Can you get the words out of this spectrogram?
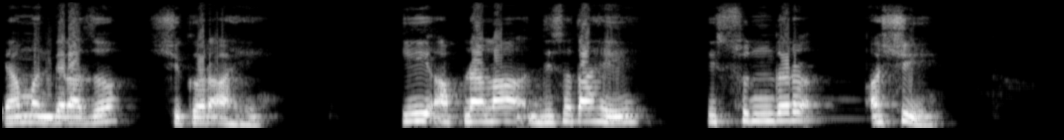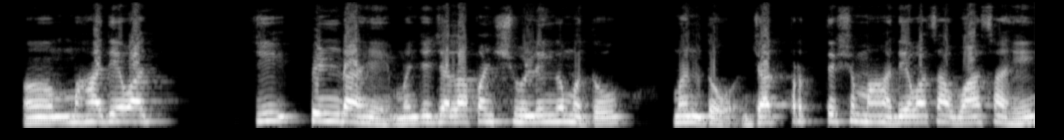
या मंदिराचं शिखर आहे. ही आपल्याला दिसत आहे ही सुंदर अशी महादेवाची पिंड आहे म्हणजे ज्याला आपण शिवलिंग म्हणतो म्हणतो ज्यात प्रत्यक्ष महादेवाचा वास आहे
